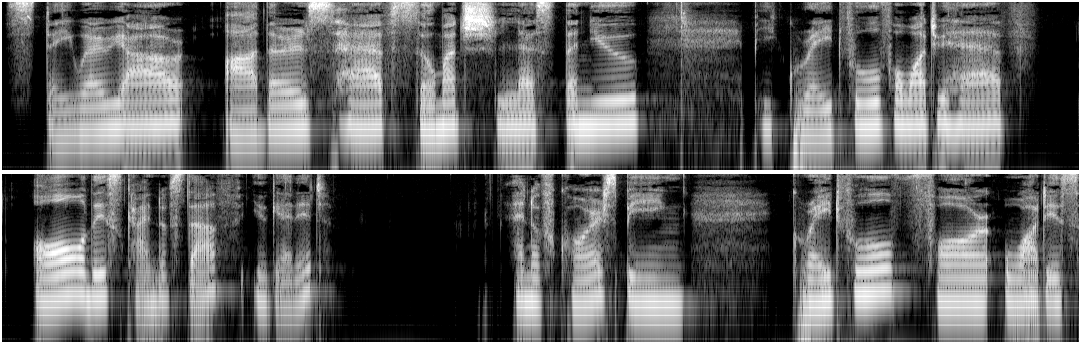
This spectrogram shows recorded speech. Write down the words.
Stay where you are. Others have so much less than you. Be grateful for what you have. All this kind of stuff. You get it? And of course, being grateful for what is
